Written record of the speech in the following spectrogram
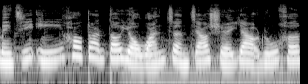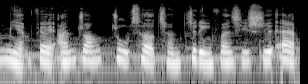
每集影音后段都有完整教学，要如何免费安装注册陈志玲分析师 App。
